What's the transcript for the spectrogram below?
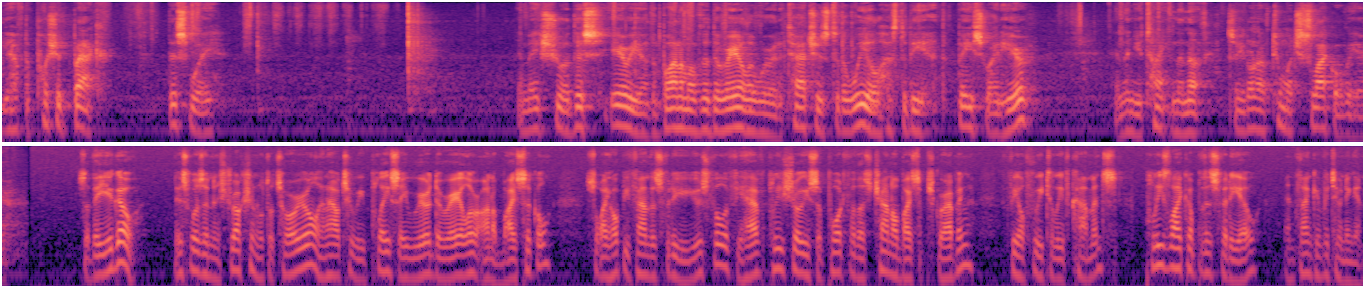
you have to push it back this way and make sure this area, the bottom of the derailleur where it attaches to the wheel, has to be at the base right here. And then you tighten the nut so you don't have too much slack over here. So there you go. This was an instructional tutorial on how to replace a rear derailleur on a bicycle. So I hope you found this video useful. If you have, please show your support for this channel by subscribing. Feel free to leave comments. Please like up this video, and thank you for tuning in.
